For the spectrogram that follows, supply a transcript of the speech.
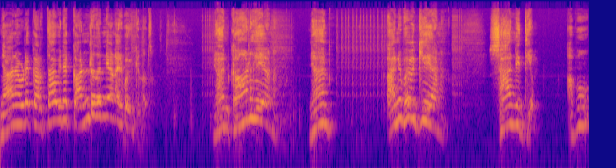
ഞാൻ അവിടെ കർത്താവിനെ കണ്ടു തന്നെയാണ് അനുഭവിക്കുന്നത്. ഞാൻ കാണുകയാണ്. ഞാൻ അനുഭവിക്കുകയാണ്. സാന്നിധ്യം. അപ്പോൾ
